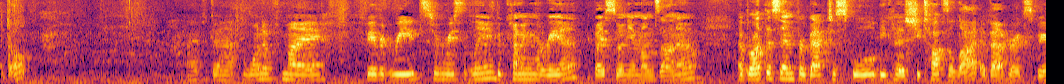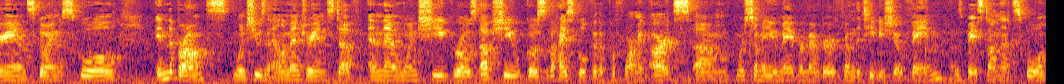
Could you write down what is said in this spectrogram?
adult. I've got one of my favorite reads from recently, Becoming Maria by Sonia Manzano. I brought this in for back to school because she talks a lot about her experience going to school in the Bronx when she was in elementary and stuff, and then when she grows up, she goes to the high school for the performing arts, um, where some of you may remember from the TV show Fame. It was based on that school.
